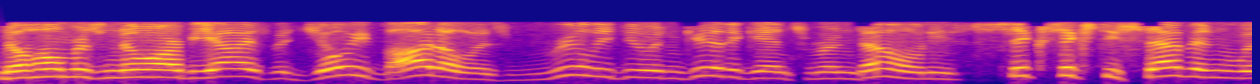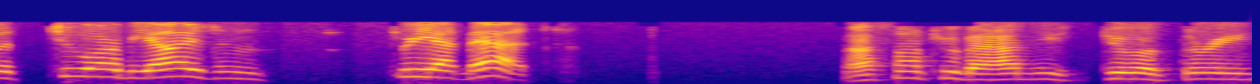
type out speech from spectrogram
no homers and no RBIs, but Joey Votto is really doing good against Rendon. He's 667 with two RBIs and three at bats. That's not too bad. He's two of three.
